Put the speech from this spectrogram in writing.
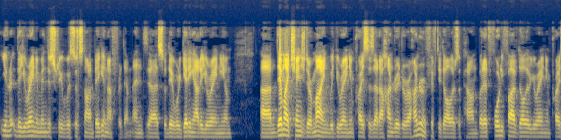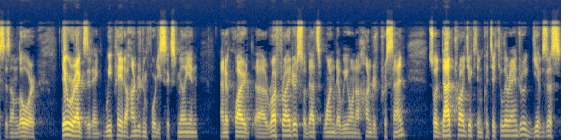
you know the uranium industry was just not big enough for them, and uh, so they were getting out of uranium. Um, they might change their mind with uranium prices at 100 or 150 dollars a pound, but at 45 dollar uranium prices and lower, they were exiting. We paid 146 million and acquired uh, Roughrider, so that's one that we own 100%. So that project in particular, Andrew, gives us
